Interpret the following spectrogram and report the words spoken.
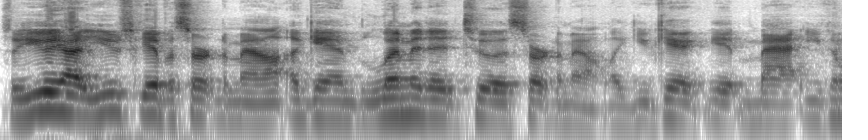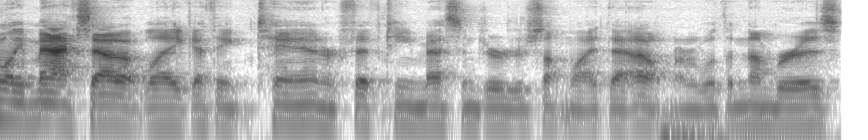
So you have, you just give a certain amount, again, limited to a certain amount. Like you can't get ma- you can only max out at like I think ten or fifteen messengers or something like that. I don't remember what the number is.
